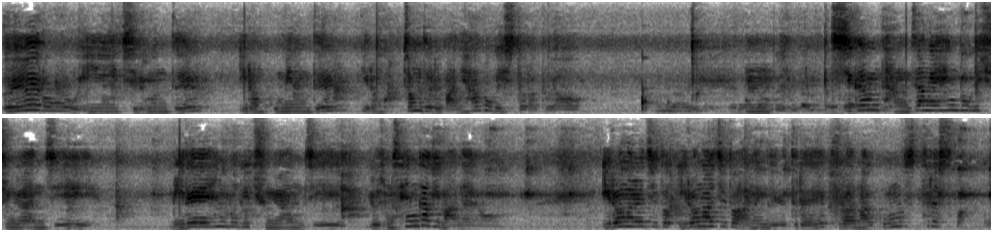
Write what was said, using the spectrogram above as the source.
의외로 이 질문들, 이런 고민들, 이런 걱정들을 많이 하고 계시더라고요. 음, 지금 당장의 행복이 중요한지, 미래의 행복이 중요한지 요즘 생각이 많아요. 일어나지도, 일어나지도 않은 일들에 불안하고 스트레스 받고.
